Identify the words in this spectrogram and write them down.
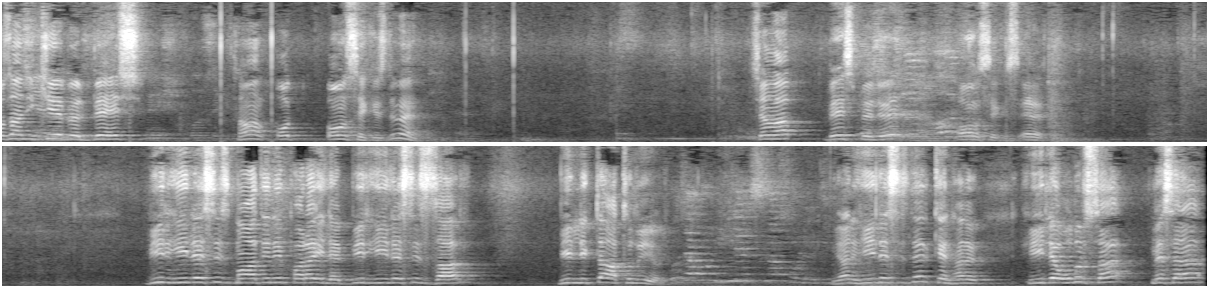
O zaman 2'ye böl 5. Tamam o 18 değil mi? Cevap 5 bölü 18. Evet. Bir hilesiz madeni para ile bir hilesiz zar birlikte atılıyor. Hocam bunun hilesi nasıl oluyor? Yani hilesiz derken hani hile olursa mesela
